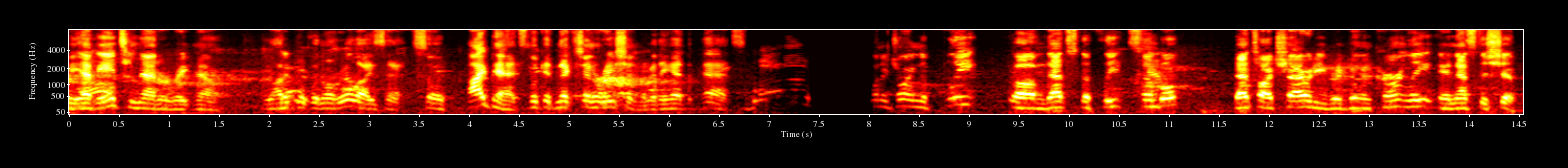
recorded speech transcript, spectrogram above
We have antimatter right now. A lot of people don't realize that. So iPads, look at Next Generation where they had the pads want to join the fleet, um, that's the fleet symbol. That's our charity we're doing currently, and that's the ship.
